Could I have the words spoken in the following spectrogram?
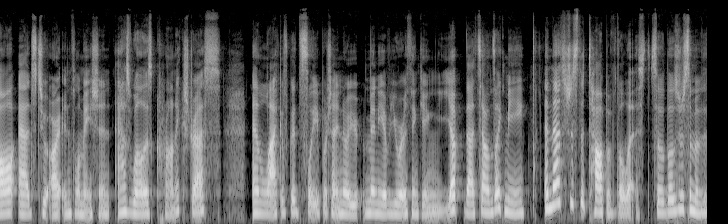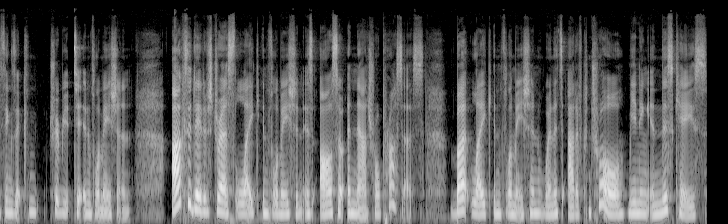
all adds to our inflammation, as well as chronic stress and lack of good sleep, which I know many of you are thinking, yep, that sounds like me. And that's just the top of the list. So, those are some of the things that contribute to inflammation. Oxidative stress, like inflammation, is also a natural process, but like inflammation, when it's out of control, meaning in this case,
